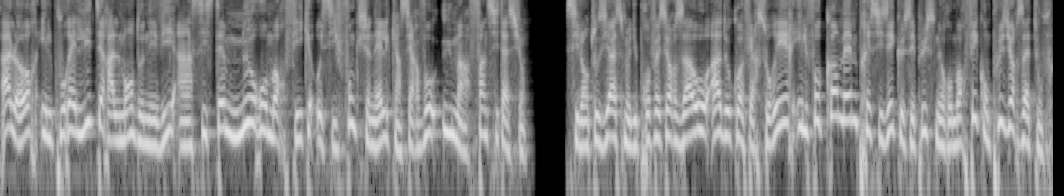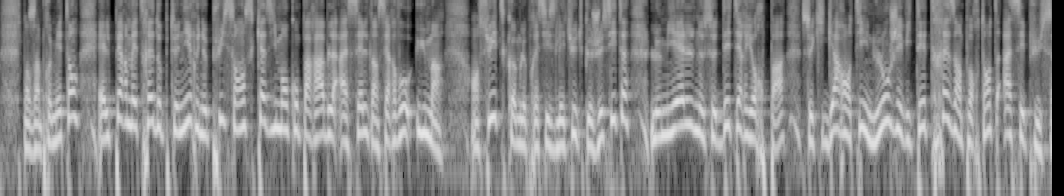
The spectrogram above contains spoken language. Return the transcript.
alors il pourrait littéralement donner vie à un système neuromorphique aussi fonctionnel qu'un cerveau humain. Fin de citation. Si l'enthousiasme du professeur Zhao a de quoi faire sourire, il faut quand même préciser que ces puces neuromorphiques ont plusieurs atouts. Dans un premier temps, elles permettraient d'obtenir une puissance quasiment comparable à celle d'un cerveau humain. Ensuite, comme le précise l'étude que je cite, le miel ne se détériore pas, ce qui garantit une longévité très importante à ces puces.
